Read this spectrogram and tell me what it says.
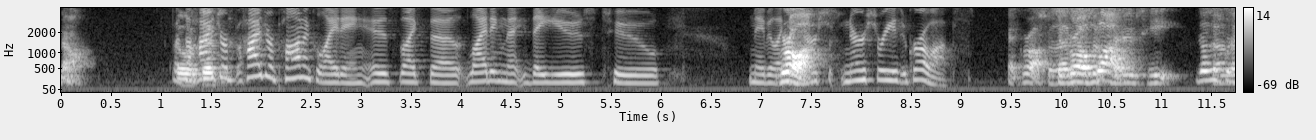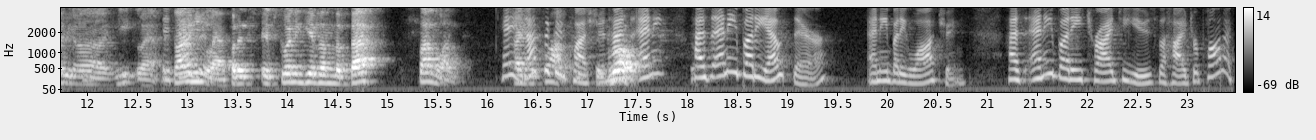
no. But Oh, the hydro- hydroponic lighting is like the lighting that they use to maybe like Grow in ups. nurseries, grow ups. Yeah, grow up. So it's a that grow doesn't produce heat. Doesn't Sounds produce like a heat lamp. It It's not a heat doesn't. lamp, but it's, it's going to give them the best sunlight. Hey, that's a good question. Has any has anybody out there, anybody watching, has anybody tried to use the hydroponic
